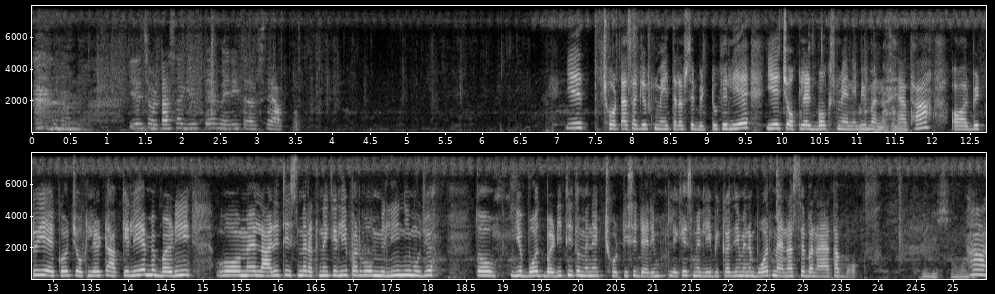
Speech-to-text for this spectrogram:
ये छोटा सा गिफ्ट है मेरी तरफ़ से आपको। ये छोटा सा गिफ्ट मेरी तरफ़ से बिट्टू के लिए। ये चॉकलेट बॉक्स मैंने भी बनाया था। और बिट्टू ये एक और चॉकलेट आपके लिए। मैं बड़ी वो मैं ला रही थी इसमें रखने के लिए पर वो मिली नहीं मुझे। तो ये बहुत बड़ी थी तो मैंने एक छोटी सी डेयरी मिल्क लेके इसमें ली बिकॉज़ ये मैंने बहुत मेहनत से बनाया था बॉक्स हाँ।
